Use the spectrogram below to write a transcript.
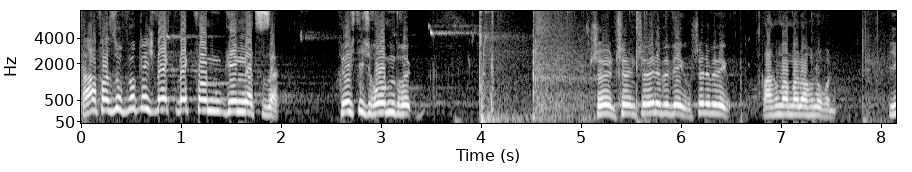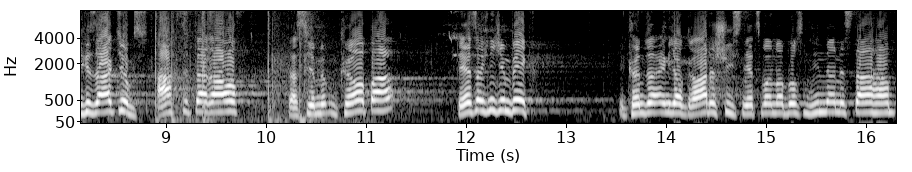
Ja, versuch wirklich weg, weg vom Gegner zu sein. Richtig rumdrücken. Schön, schön, schöne Bewegung, schöne Bewegung. Machen wir mal noch eine Runde. Wie gesagt, Jungs, achtet darauf, dass ihr mit dem Körper, der ist euch nicht im Weg. Ihr könnt eigentlich auch gerade schießen. Jetzt wollen wir bloß ein Hindernis da haben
